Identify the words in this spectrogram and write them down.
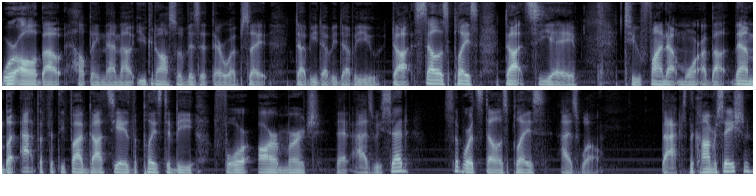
we're all about helping them out. You can also visit their website, www.stellasplace.ca, to find out more about them. But at the55.ca is the place to be for our merch that, as we said, supports Stella's Place as well. Back to the conversation.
